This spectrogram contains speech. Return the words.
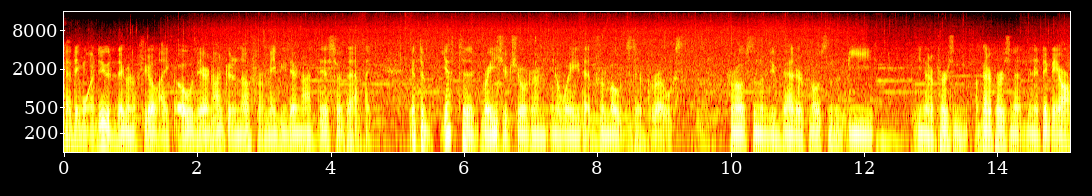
that they want to do. They're going to feel like, oh, they're not good enough, or maybe they're not this or that. Like, you have to you have to raise your children in a way that promotes their growth, promotes them to do better, promotes them to be you know, the person, a better person than they think they are.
